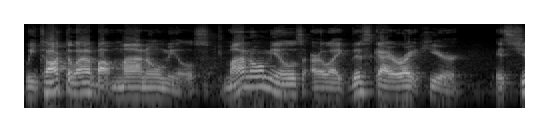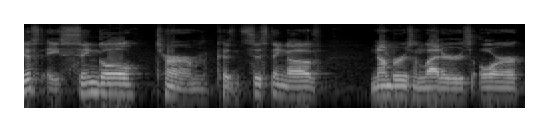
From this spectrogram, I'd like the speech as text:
we talked a lot about monomials. Monomials are like this guy right here. It's just a single term consisting of numbers and letters or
